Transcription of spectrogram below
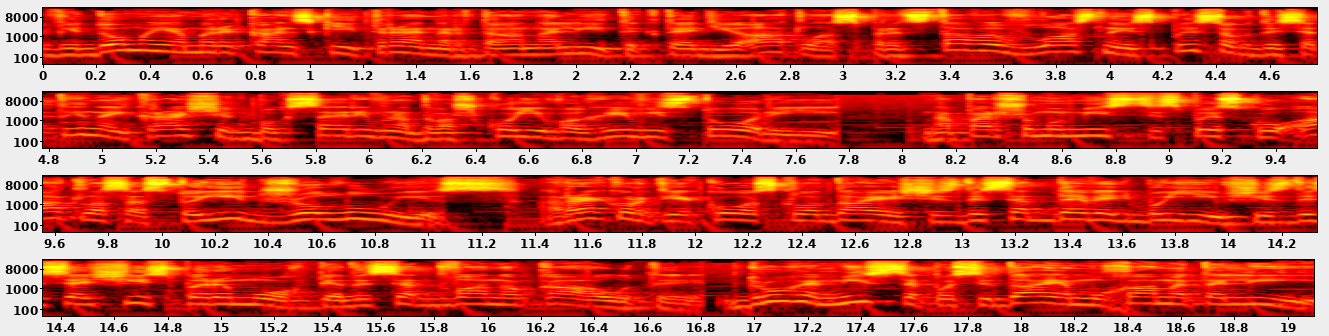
Відомий американський тренер та аналітик Теді Атлас представив власний список 10 найкращих боксерів надважкої ваги в історії. На першому місці списку Атласа стоїть Джо Луїс, рекорд якого складає 69 боїв, 66 перемог, 52 нокаути. Друге місце посідає Мухаммед Алі,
